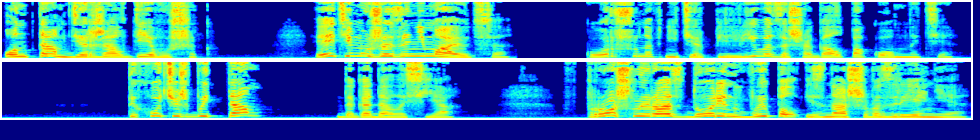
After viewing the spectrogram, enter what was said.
Он там держал девушек. Этим уже занимаются. Коршунов нетерпеливо зашагал по комнате. «Ты хочешь быть там?» – догадалась я. «В прошлый раз Дорин выпал из нашего зрения,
